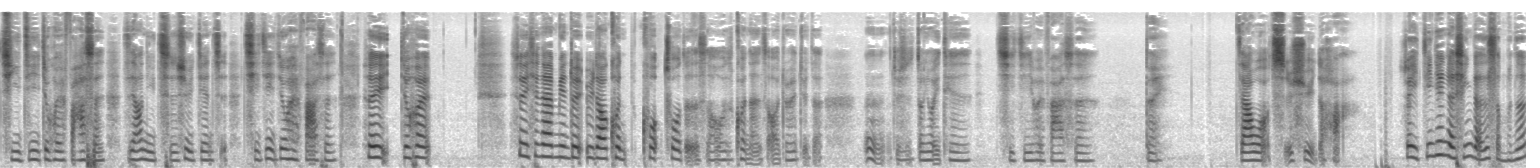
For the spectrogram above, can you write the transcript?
奇迹就会发生，只要你持续坚持，奇迹就会发生。所以就会，所以现在面对遇到困挫挫折的时候，或是困难的时候，就会觉得，嗯，就是总有一天奇迹会发生。对，只要我持续的话。所以今天的心得是什么呢？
